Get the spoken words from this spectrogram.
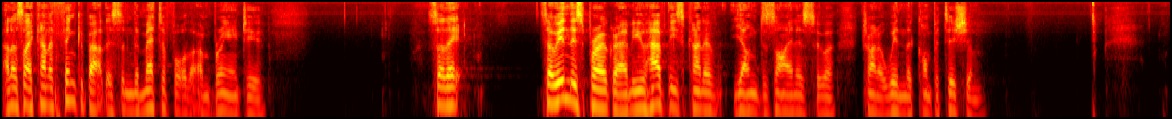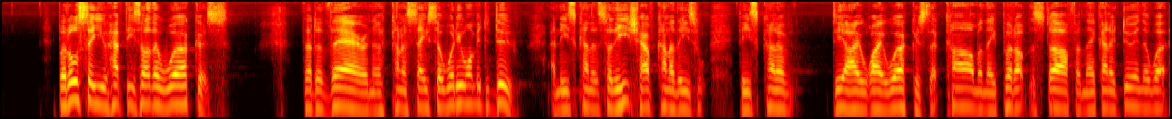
And as I kind of think about this and the metaphor that I'm bringing to you, so that so in this program you have these kind of young designers who are trying to win the competition but also, you have these other workers that are there and are kind of saying, So, what do you want me to do? And these kind of, so they each have kind of these, these kind of DIY workers that come and they put up the stuff and they're kind of doing the work.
